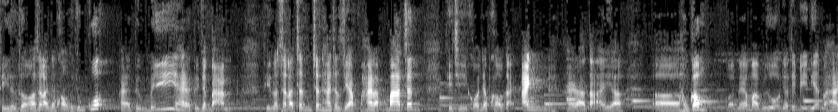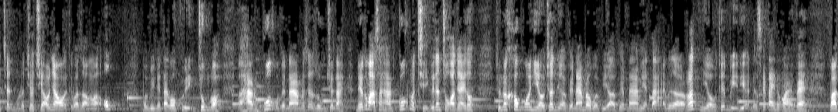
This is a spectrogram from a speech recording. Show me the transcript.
thì thường thường nó sẽ là nhập khẩu từ Trung Quốc hay là từ Mỹ hay là từ Nhật Bản. Thì nó sẽ là chân chân hai chân dẹp hay là ba chân. Thì chỉ có nhập khẩu tại Anh này hay là tại uh, uh, Hồng Kông. Còn nếu mà ví dụ như thiết bị điện mà hai chân mà nó chéo chéo nhau ấy, thì bao giờ là Úc bởi vì người ta có quy định chung rồi ở Hàn Quốc và Việt Nam nó sẽ dùng chân này. Nếu các bạn sang Hàn Quốc mà chỉ có chân tròn như này thôi chứ nó không có nhiều chân như ở Việt Nam đâu bởi vì ở Việt Nam hiện tại bây giờ rất nhiều thiết bị điện được sách tay nước ngoài về và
